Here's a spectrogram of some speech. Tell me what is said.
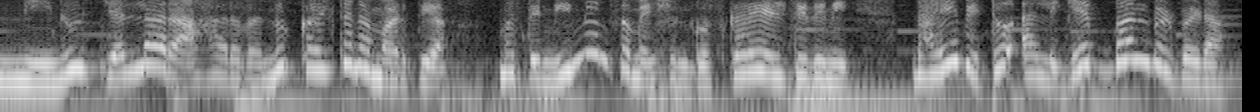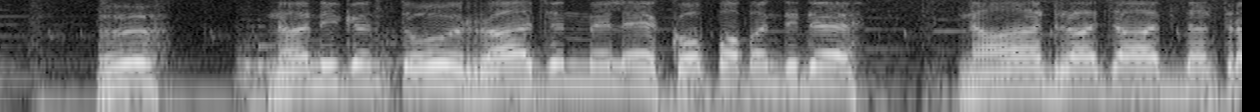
ನೀನು ಎಲ್ಲರ ಆಹಾರವನ್ನು ಕಳ್ತನ ಮಾಡ್ತೀಯ? ಮತ್ತೆ ನಿನ್ನ ಇನ್ಫಾರ್ಮೇಶನ್ಗೋಸ್ಕರ ಹೇಳ್ತಿದ್ದೀನಿ. ದಯವಿಟ್ಟು ಅಲ್ಲಿಗೆ ಬಂದ್ಬಿಡ್ಬೇಡ. ನನಗಂತೂ ರಾಜನ್ ಮೇಲೆ ಕೋಪ ಬಂದಿದೆ. ನಾನ್ ರಾಜ ಆದ ನಂತರ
